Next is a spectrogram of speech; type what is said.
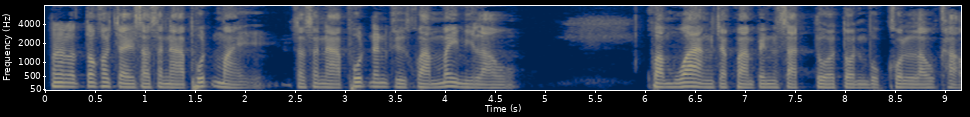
เพราะเราต้องเข้าใจศาสนาพุทธใหม่ ศาสนาพุทธนั่นคือความไม่มีเรา ความว่างจากความเป็นสัตว์ตัวตนบุคคลเราเขา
